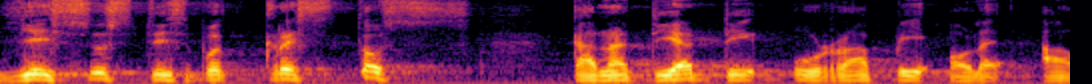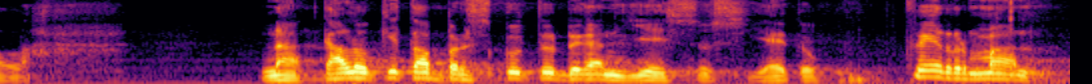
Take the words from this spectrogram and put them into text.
Yesus disebut Kristus karena dia diurapi oleh Allah. Nah, kalau kita bersekutu dengan Yesus yaitu firman.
